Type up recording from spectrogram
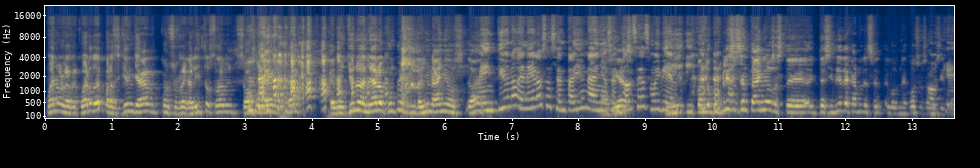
bueno, les recuerdo, eh, para si quieren llegar con sus regalitos, se va a poder. ¿eh? El 21 de enero cumplo 61 años. ¿ah? 21 de enero, 61 años. Así es. Entonces, muy bien. Y, y cuando cumplí 60 años, este, decidí dejarles el- los negocios a mis ok, hijos.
